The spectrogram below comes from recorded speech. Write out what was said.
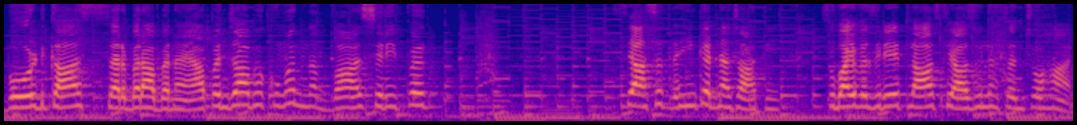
بورڈ کا سربراہ بنایا۔ پنجاب حکومت نواز شریف پر سیاست نہیں کرنا چاہتی۔ صوبائی وزیر اطلاع فیاض الحسن چوہان۔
